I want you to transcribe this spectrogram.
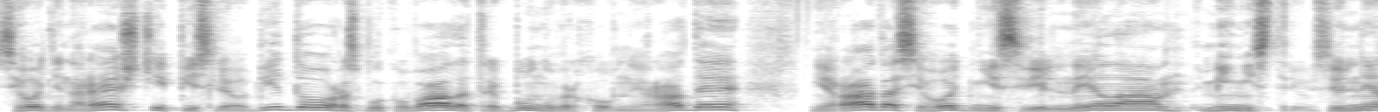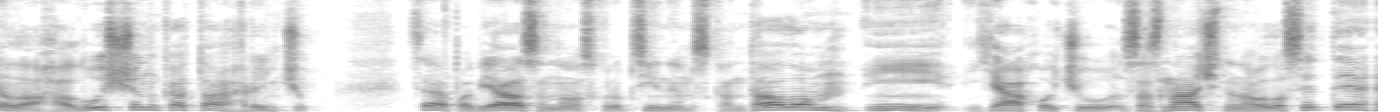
Сьогодні, нарешті, після обіду, розблокували трибуну Верховної Ради, і Рада сьогодні звільнила міністрів, звільнила Галущенка та Гринчук. Це пов'язано з корупційним скандалом, і я хочу зазначити наголосити,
